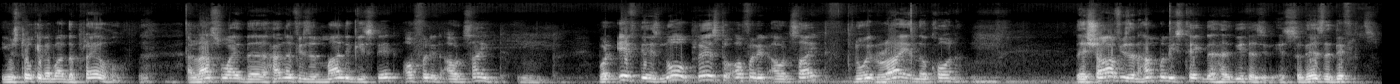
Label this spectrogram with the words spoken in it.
He was talking about the prayer hall. And that's why the Hanafis and Maliki state offer it outside. Mm. But if there's no place to offer it outside, do it right in the corner. The Shafis and Hanbalis take the hadith as it is. So there's the difference.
